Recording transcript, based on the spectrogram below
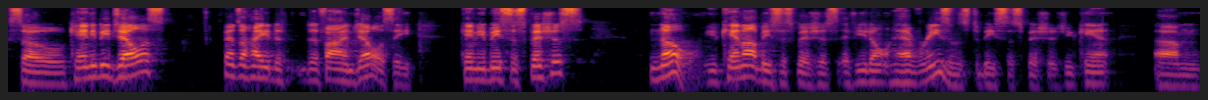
So, can you be jealous? Depends on how you de- define jealousy. Can you be suspicious? No, you cannot be suspicious if you don't have reasons to be suspicious. You can't um,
